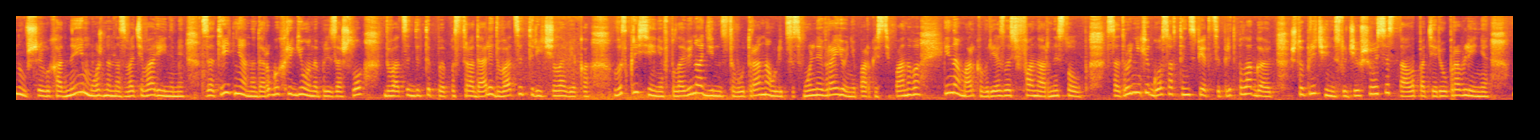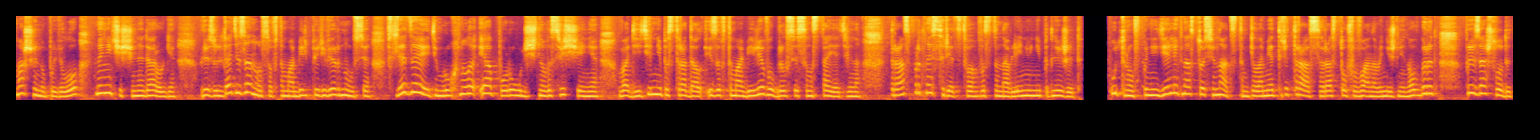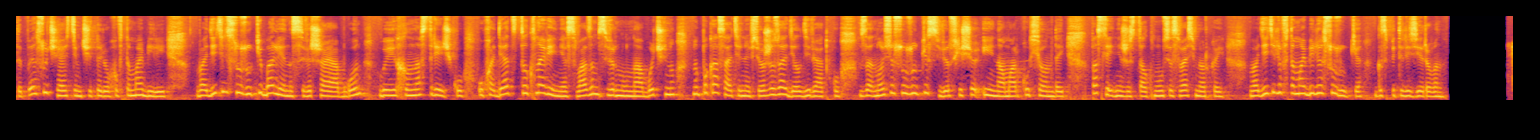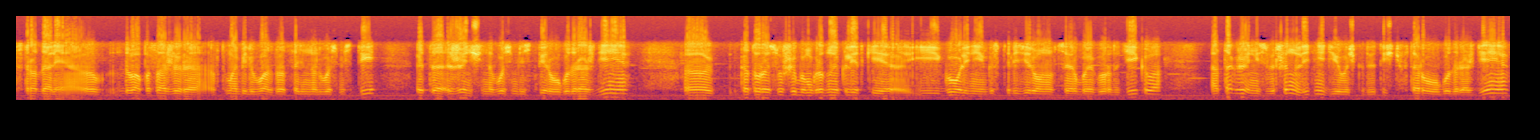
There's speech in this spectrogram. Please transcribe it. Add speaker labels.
Speaker 1: Минувшие выходные можно назвать аварийными. За три дня на дорогах региона произошло 20 ДТП, пострадали 23 человека. В воскресенье в половину 11 утра на улице Смольной в районе парка Степанова иномарка врезалась в фонарный столб. Сотрудники госавтоинспекции предполагают, что причиной случившегося стала потеря управления. Машину повело на нечищенной дороге. В результате заноса автомобиль перевернулся. Вслед за этим рухнула и опора уличного освещения. Водитель не пострадал, из автомобиля выбрался самостоятельно. Транспортное средство восстановлению не подлежит. Утром в понедельник на 117-м километре трассы Ростов-Иваново-Нижний Новгород произошло ДТП с участием четырех автомобилей. Водитель Сузуки Балена, совершая обгон, выехал на встречку. Уходя от столкновения с ВАЗом, свернул на обочину, но по касательной все же задел девятку. В заносе Сузуки свез еще и иномарку Hyundai. Последний же столкнулся с восьмеркой. Водитель автомобиля Сузуки госпитализирован.
Speaker 2: Пострадали э, два пассажира автомобиля ВАЗ-21083. Это женщина 81 года рождения, э, которая с ушибом грудной клетки и голени госпитализирована в ЦРБ города Тейково, а также несовершеннолетняя девочка 2002 года рождения,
